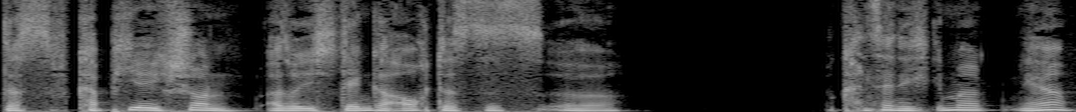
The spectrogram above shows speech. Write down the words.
das kapiere ich schon. Also ich denke auch, dass das, äh, du kannst ja nicht immer, ja,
